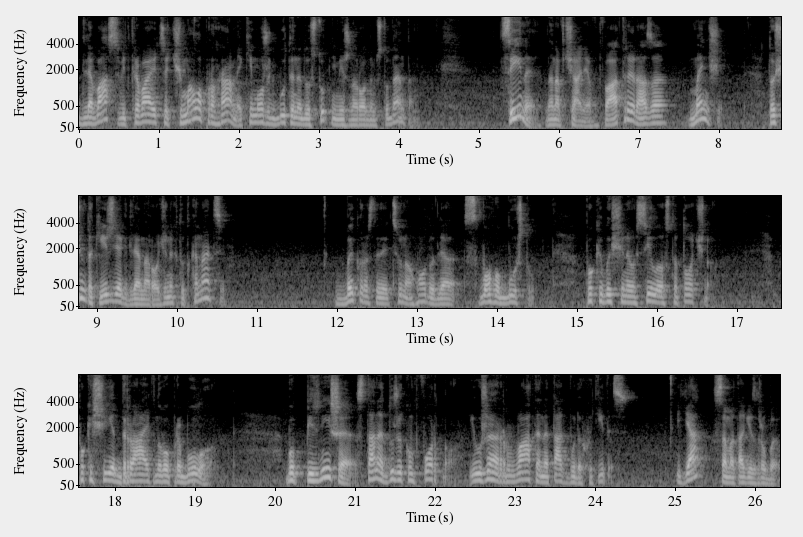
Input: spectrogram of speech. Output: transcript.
для вас відкриваються чимало програм, які можуть бути недоступні міжнародним студентам. Ціни на навчання в 2-3 рази менші, точно такі ж, як для народжених тут канадців. Використайте цю нагоду для свого бусту, поки ви ще не осіли остаточно, поки ще є драйв новоприбулого. Бо пізніше стане дуже комфортно і вже рвати не так буде хотітись. Я саме так і зробив.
